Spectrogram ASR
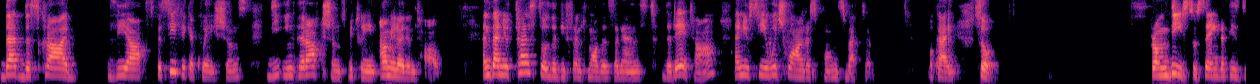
that describe via specific equations the interactions between amyloid and tau. And then you test all the different models against the data and you see which one responds better. Okay, so from this to saying that is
